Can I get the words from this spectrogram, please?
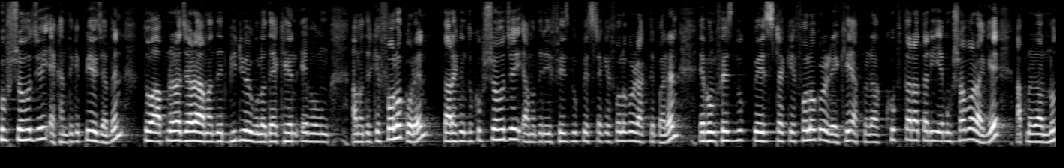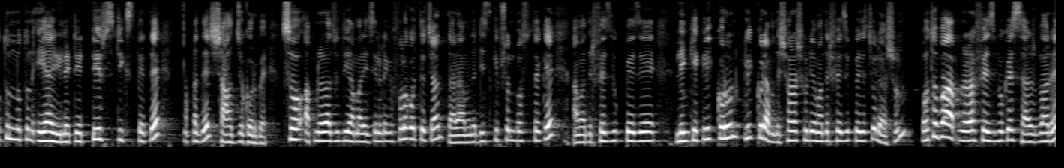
খুব সহজেই এখান থেকে পেয়ে যাবেন। তো আপনারা যারা আমাদের ভিডিওগুলো দেখেন এবং আমাদেরকে ফলো করেন, তারা কিন্তু খুব সহজেই আমাদের এই ফেসবুক পেজটাকে ফলো করে রাখতে পারেন। এবং ফেসবুক পেজটাকে ফলো করে রেখে আপনারা খুব তাড়াতাড়ি এবং সবার আগে আপনারা নতুন নতুন এআই রিলেটেড টিপস টিক্স পেতে আপনাদের সাহায্য করবে। সো আপনারা যদি আমার এই চ্যানেলটাকে ফলো করতে চান, তারা আমাদের ডিসক্রিপশন বক্স থেকে আমাদের ফেসবুক পেজে লিঙ্কে ক্লিক করুন। ক্লিক করে আমাদের সরাসরি আমাদের ফেসবুক পেজে চলে আসুন। অথবা আপনারা ফেসবুকের সার্চ বারে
